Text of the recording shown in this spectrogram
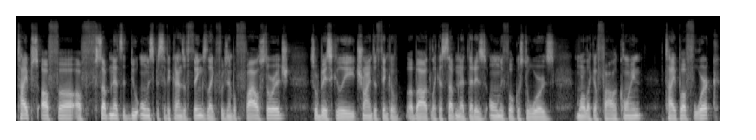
types of uh, of subnets that do only specific kinds of things, like for example, file storage. So we're basically trying to think of about like a subnet that is only focused towards more like a Filecoin type of work.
